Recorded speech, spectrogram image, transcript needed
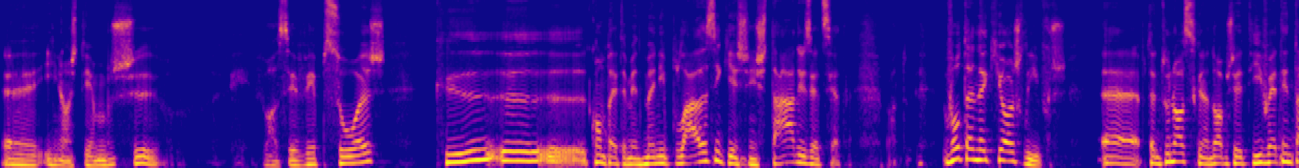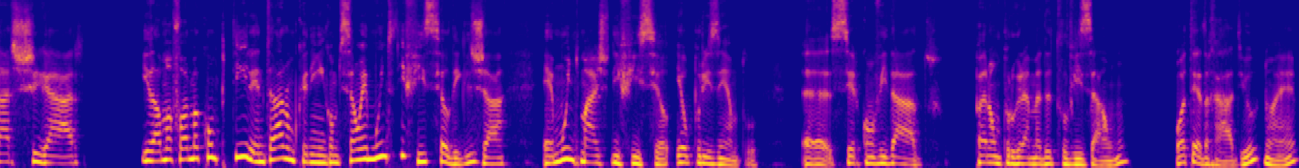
Uh, e nós temos. Eh, você vê pessoas que uh, completamente manipuladas e que enchem estádios, etc. Pronto. Voltando aqui aos livros. Uh, portanto, o nosso grande objetivo é tentar chegar e de alguma forma competir, entrar um bocadinho em competição é muito difícil, digo-lhe já. É muito mais difícil eu, por exemplo, uh, ser convidado para um programa de televisão ou até de rádio, não é?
